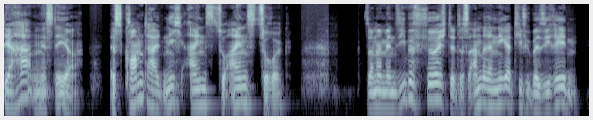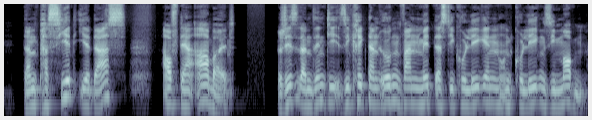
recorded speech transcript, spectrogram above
der Haken ist der, es kommt halt nicht eins zu eins zurück, sondern wenn sie befürchtet, dass andere negativ über sie reden, dann passiert ihr das auf der Arbeit. Verstehst du? Dann sind die, sie kriegt dann irgendwann mit, dass die Kolleginnen und Kollegen sie mobben.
